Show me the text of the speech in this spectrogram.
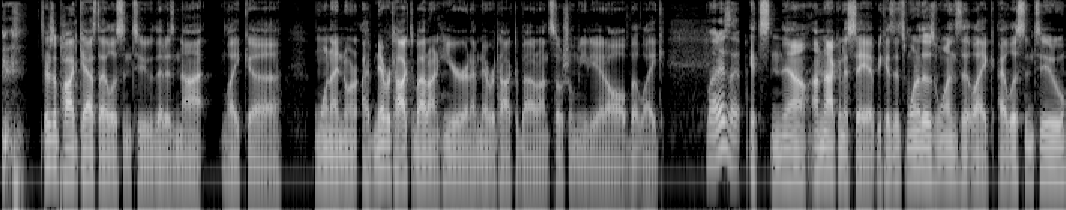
there's a podcast i listen to that is not like uh one I nor I've never talked about on here and I've never talked about on social media at all, but like What is it? it's no, I'm not gonna say it because it's one of those ones that like I listen to.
